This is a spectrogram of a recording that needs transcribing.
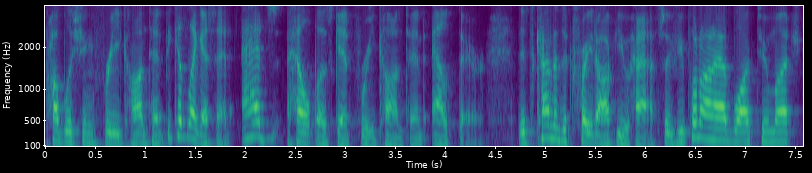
publishing free content, because like I said, ads help us get free content out there. It's kind of the trade-off you have. So if you put on AdBlock too much,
